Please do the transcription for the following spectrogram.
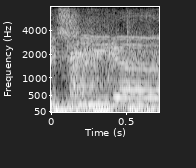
receipt of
